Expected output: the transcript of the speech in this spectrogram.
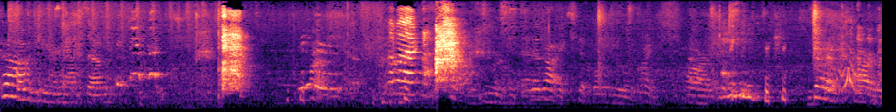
Come here, handsome. Bye-bye. Good Charlie. Good Charlie.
